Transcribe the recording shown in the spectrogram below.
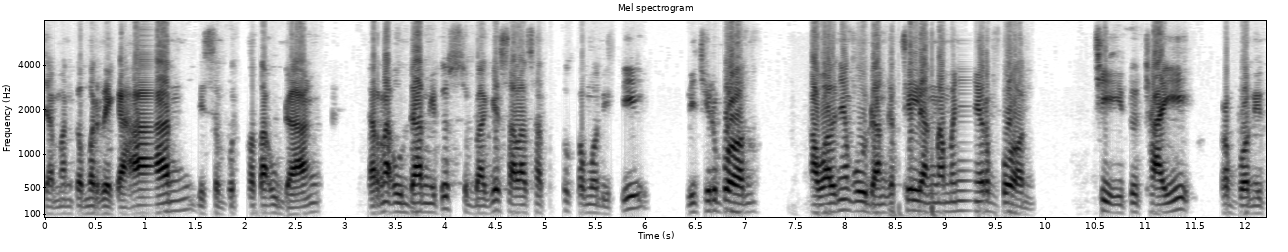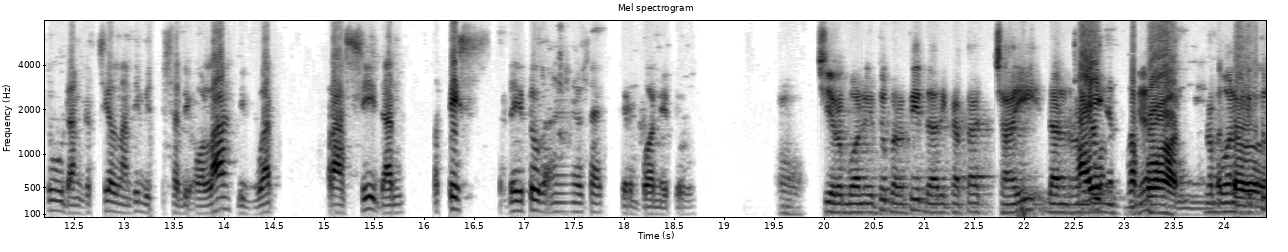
zaman kemerdekaan disebut kota udang karena udang itu sebagai salah satu komoditi di Cirebon. Awalnya udang kecil yang namanya rebon. Ci itu cai, rebon itu udang kecil nanti bisa diolah, dibuat rasi dan petis seperti itu kan saya Cirebon itu. Oh, Cirebon itu berarti dari kata cai dan rebon. Cai, rebon. Ya? Rebon Betul. itu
